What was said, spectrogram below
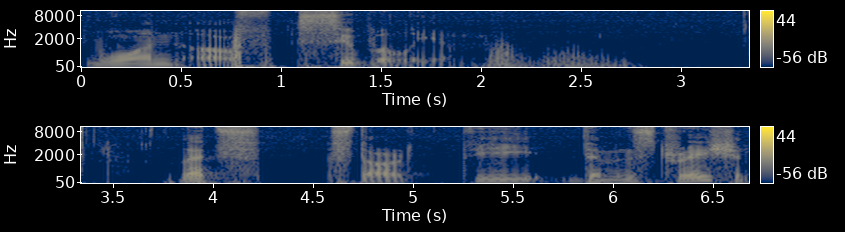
one of Super Liam. Let's start the demonstration.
